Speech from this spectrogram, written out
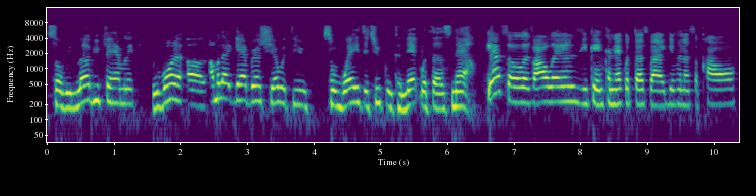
So we love you, family. We want to. Uh, I'm gonna let Gabrielle share with you some ways that you can connect with us now. Yeah. So as always, you can connect with us by giving us a call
